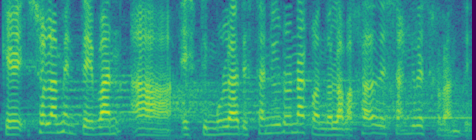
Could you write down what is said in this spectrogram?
que solamente van a estimular esta neurona cuando la bajada de sangre es grande.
